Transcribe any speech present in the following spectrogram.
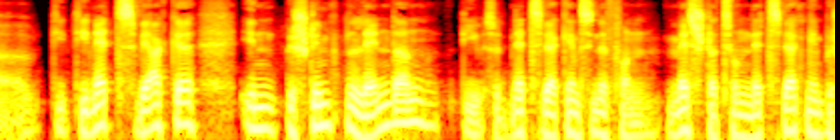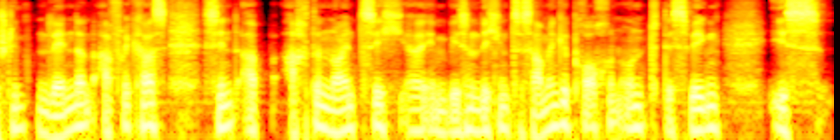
äh, die, die Netzwerke in bestimmten Ländern, die also Netzwerke im Sinne von Messstationen, Netzwerken in bestimmten Ländern Afrikas sind ab 98 äh, im Wesentlichen zusammengebrochen und deswegen ist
